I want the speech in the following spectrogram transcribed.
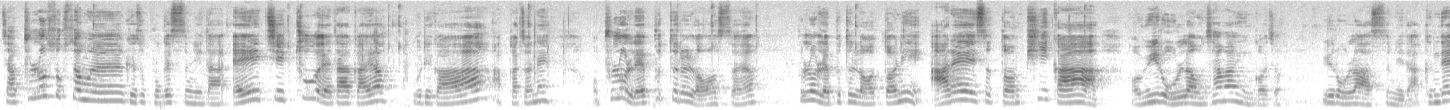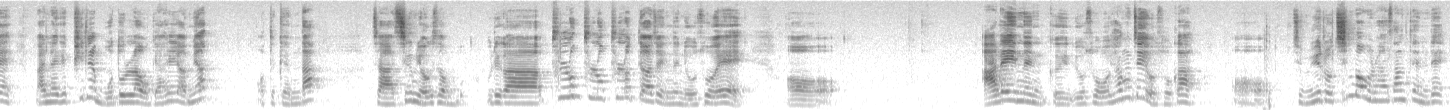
자, 플롯 속성을 계속 보겠습니다. H2에다가요, 우리가 아까 전에 어, 플롯 레프트를 넣었어요. 플롯 레프트를 넣었더니 아래에 있었던 P가 어, 위로 올라온 상황인 거죠. 위로 올라왔습니다. 근데 만약에 P를 못 올라오게 하려면 어떻게 한다? 자, 지금 여기서 뭐- 우리가 플롯 플롯 플롯 되어져 있는 요소에 어, 아래 있는 그 요소 형제 요소가 어, 지금 위로 침범을 한 상태인데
